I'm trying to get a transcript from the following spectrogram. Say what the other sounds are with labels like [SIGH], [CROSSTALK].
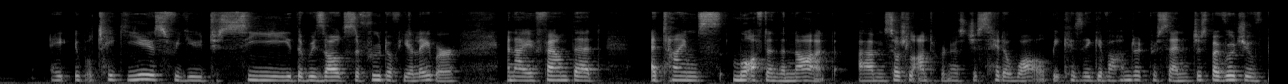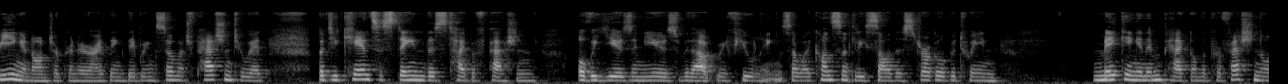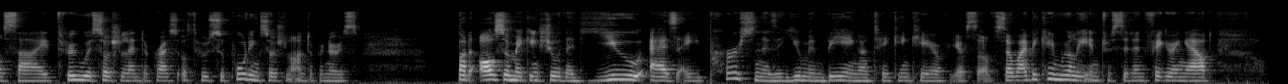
It will take years for you to see the results, the fruit of your labor. And I found that at times, more often than not, um, social entrepreneurs just hit a wall because they give 100% just by virtue of being an entrepreneur. I think they bring so much passion to it, but you can't sustain this type of passion over years and years without refueling. So I constantly saw the struggle between making an impact on the professional side through a social enterprise or through supporting social entrepreneurs but also making sure that you as a person as a human being are taking care of yourself. So i became really interested in figuring out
